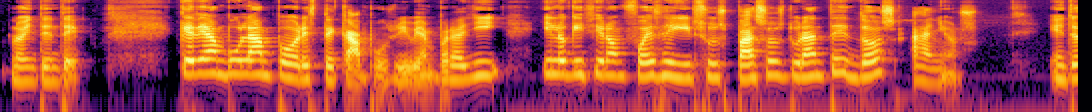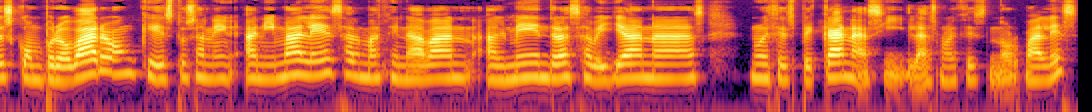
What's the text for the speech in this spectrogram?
lo intenté. Que deambulan por este campus, viven por allí, y lo que hicieron fue seguir sus pasos durante dos años. Entonces comprobaron que estos animales almacenaban almendras, avellanas, nueces pecanas y las nueces normales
